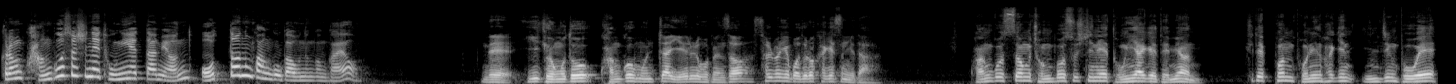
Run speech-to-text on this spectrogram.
그럼 광고 수신에 동의했다면 어떤 광고가 오는 건가요? 네, 이 경우도 광고 문자 예를 보면서 설명해 보도록 하겠습니다. 광고성 정보 수신에 동의하게 되면 휴대폰 본인 확인 인증 보호에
